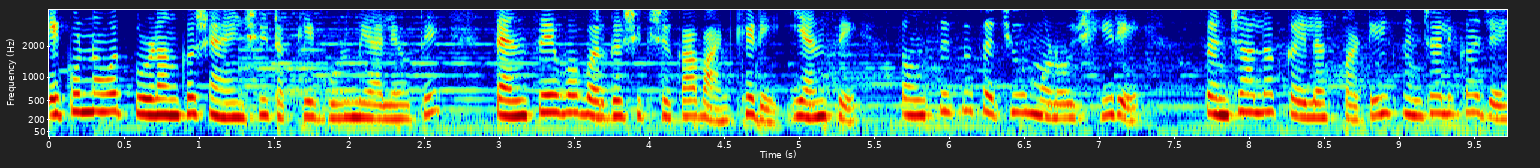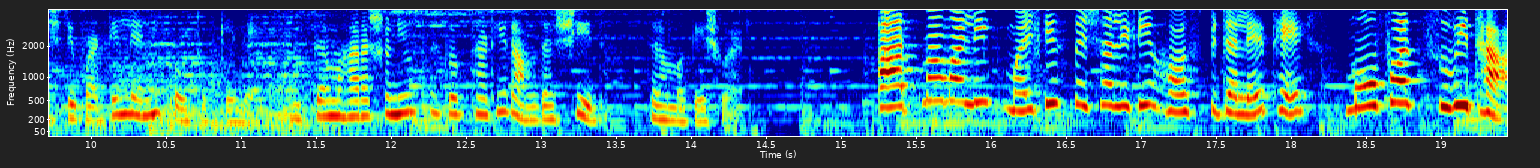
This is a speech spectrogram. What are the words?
एकोणनव्वद पूर्णांक शहाऐंशी टक्के गुण मिळाले होते. त्यांचे व वर्गशिक्षिका वानखेडे यांचे संस्थेचे सचिव मनोज हिरे संचालक कैलास पाटील संचालिका जयश्री पाटील यांनी कौतुक केले. उत्तर महाराष्ट्र न्यूज नेटवर्कसाठी रामदास शीद त्र्यंबकेश्वर. आत्मा मालिक मल्टी स्पेशालिटी हॉस्पिटल येथे मोफत सुविधा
